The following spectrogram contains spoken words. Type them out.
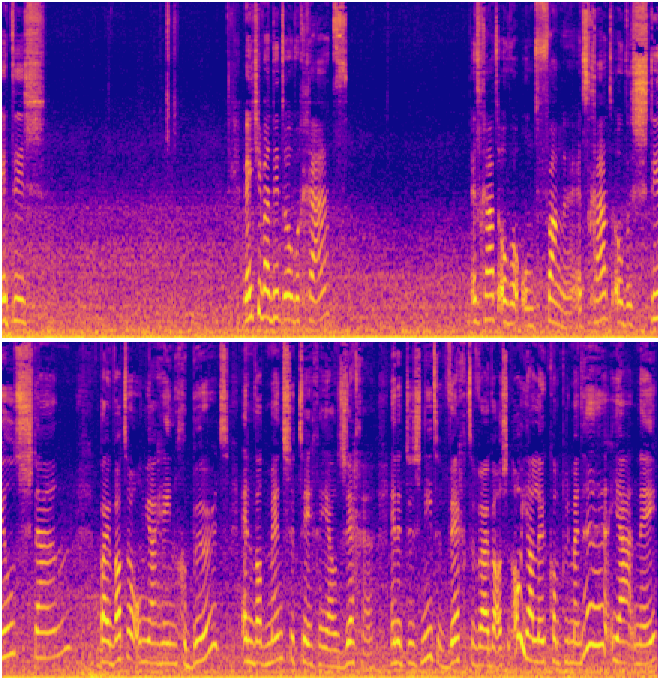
het is. Weet je waar dit over gaat? Het gaat over ontvangen. Het gaat over stilstaan bij wat er om jou heen gebeurt en wat mensen tegen jou zeggen. En het dus niet weg te wuiven als een oh ja, leuk compliment. Ja, nee.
